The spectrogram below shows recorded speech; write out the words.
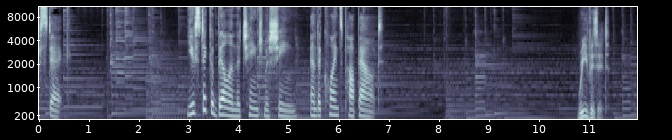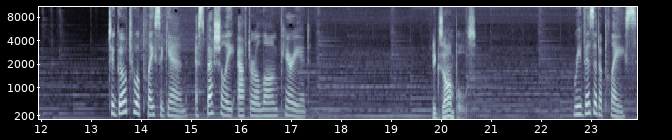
stick. You stick a bill in the change machine, and the coins pop out. Revisit. To go to a place again, especially after a long period. Examples Revisit a place.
